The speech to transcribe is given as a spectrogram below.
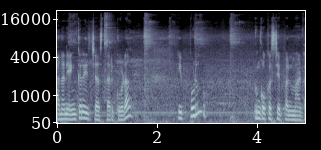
అని ఎంకరేజ్ చేస్తారు కూడా. ఇప్పుడు ఇంకొక స్టెప్ అనమాట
